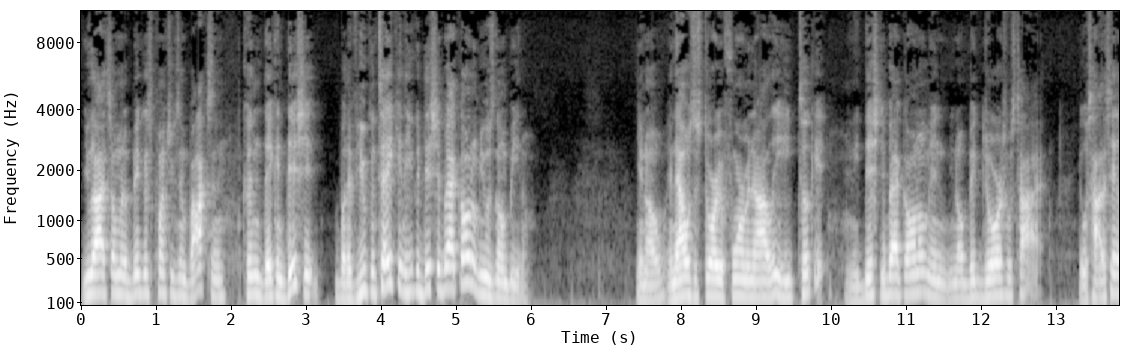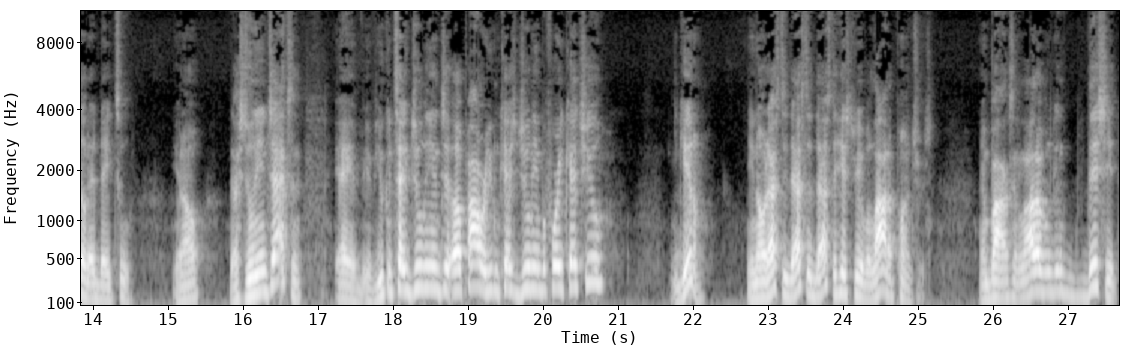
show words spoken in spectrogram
You got some of the biggest punchers in boxing. Couldn't they can dish it, but if you can take it and you can dish it back on them, you was gonna beat him. You know, and that was the story of Foreman and Ali. He took it and he dished it back on him, and you know, Big George was tired. It was hot as hell that day too. You know, that's Julian Jackson. Hey, if, if you can take Julian uh, Power, you can catch Julian before he catch you. Get him. You know, that's the that's the that's the history of a lot of punchers in boxing. A lot of them can dish it,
